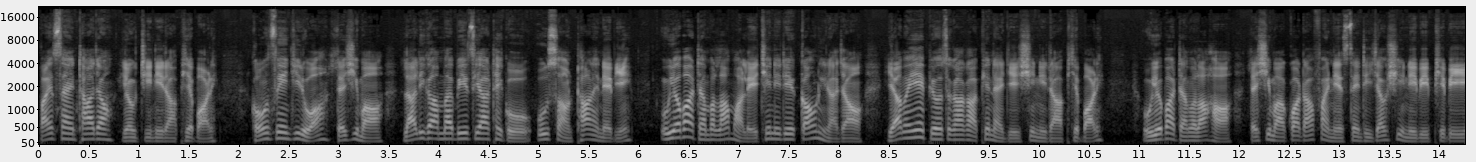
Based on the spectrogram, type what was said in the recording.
ပိုင်ဆိုင်ထားကြောင်းယုံကြည်နေတာဖြစ်ပါတယ်ဂုံစင်ကြီးတို့ဟာလက်ရှိမှာလာလီဂါအမှတ်ပေးစရာထိပ်ကိုဥဆောင်ထားနိုင်တဲ့ပြင်ဥရောပတံပလားမှာလည်းချင်းနေတွေကောင်းနေတာကြောင့်ရမယ်ရဲ့ပြောစကားကဖြစ်နိုင်ခြေရှိနေတာဖြစ်ပါတယ် ဥရောပတံမလားဟာလက်ရှိမှာကွာတာဖိုင်နယ်စင်တီရောက်ရှိနေပြီဖြစ်ပြီး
